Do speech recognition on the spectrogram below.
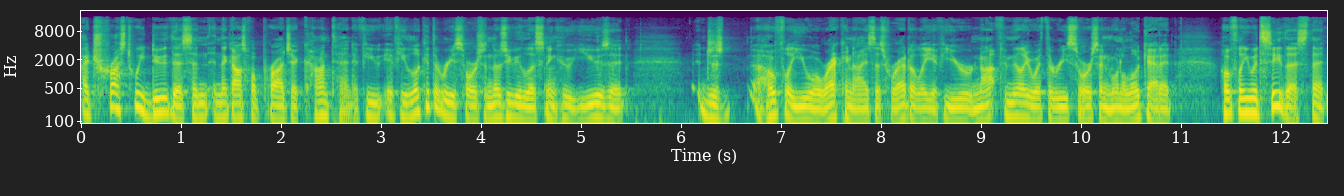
I trust we do this in, in the Gospel Project content. If you if you look at the resource, and those of you listening who use it, just hopefully you will recognize this readily. If you're not familiar with the resource and want to look at it, hopefully you would see this. That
